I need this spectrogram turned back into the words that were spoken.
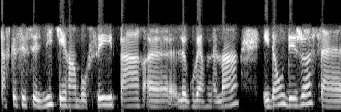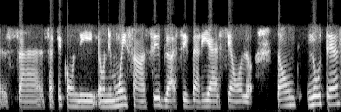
parce que c'est celui qui est remboursé par euh, le gouvernement. Et donc déjà, ça, ça, ça fait qu'on est, on est moins sensible à ces variations-là. Donc, nos tests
